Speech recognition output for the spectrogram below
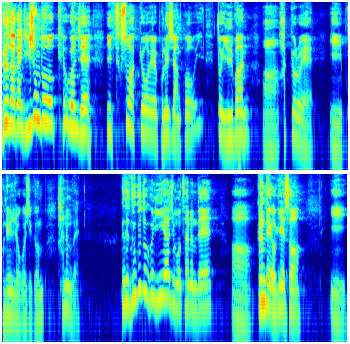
그러다가 이제 이 정도 키우고 이제 이 특수학교에 보내지 않고 또 일반 아, 학교로에 이 보내려고 지금 하는 거예요. 근데 누구도 그걸 이해하지 못하는데 어, 그런데 여기에서 이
